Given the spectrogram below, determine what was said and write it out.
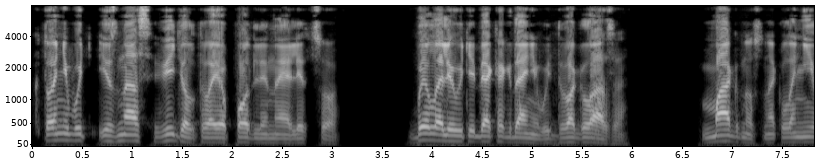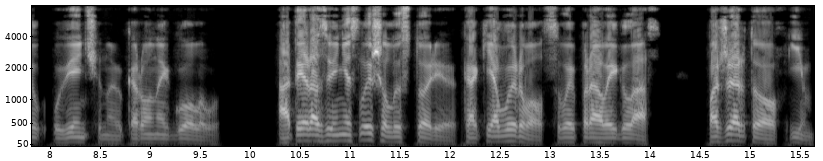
Кто-нибудь из нас видел твое подлинное лицо? Было ли у тебя когда-нибудь два глаза? Магнус наклонил увенчанную короной голову. «А ты разве не слышал историю, как я вырвал свой правый глаз, пожертвовав им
